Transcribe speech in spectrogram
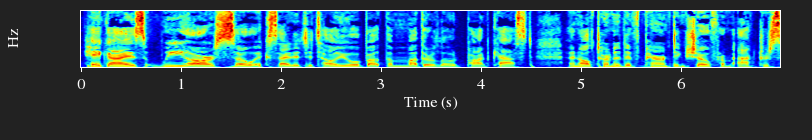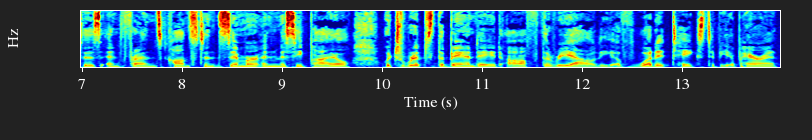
Hey guys, we are so excited to tell you about the Mother Load podcast, an alternative parenting show from actresses and friends Constance Zimmer and Missi Pyle, which rips the band aid off the reality of what it takes to be a parent.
